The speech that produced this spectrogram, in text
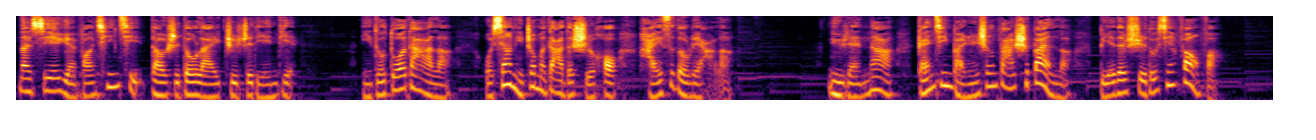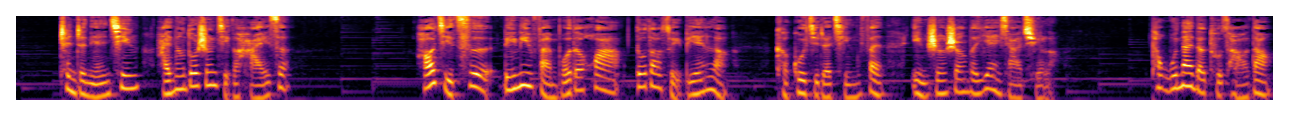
那些远房亲戚倒是都来指指点点：“你都多大了？我像你这么大的时候，孩子都俩了。”女人呐，赶紧把人生大事办了，别的事都先放放，趁着年轻还能多生几个孩子。好几次琳琳反驳的话都到嘴边了，可顾忌着情分，硬生生的咽下去了。她无奈的吐槽道：“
